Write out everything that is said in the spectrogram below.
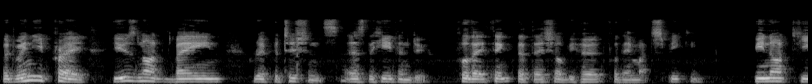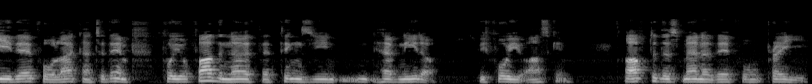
But when ye pray, use not vain repetitions, as the heathen do for they think that they shall be heard for their much speaking. Be not ye therefore like unto them, for your Father knoweth the things ye have need of, before you ask him. After this manner therefore pray ye,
